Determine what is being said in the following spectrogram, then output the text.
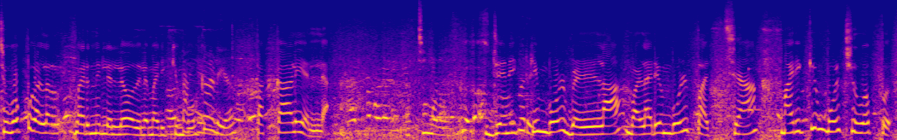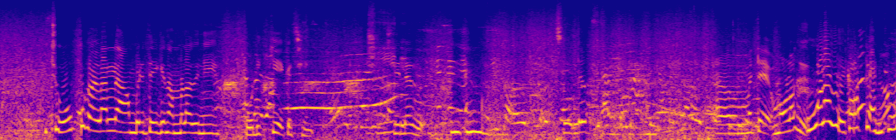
ചുവപ്പ് കളർ വരുന്നില്ലല്ലോ അതിൽ മരിക്കുമ്പോൾ തക്കാളിയാ? തക്കാളിയല്ല. ജനിക്കുമ്പോൾ വെള്ള വളരുമ്പോൾ പച്ച മരിക്കുമ്പോൾ ചുവപ്പ്. ചുവപ്പ് കളറിലാകുമ്പോഴത്തേക്ക് നമ്മൾ അതിനെ പൊടിക്കുകയൊക്കെ ചെയ്യും. ചിലത്. മറ്റേ മുളക്. മുളക് കറക്റ്റ് ആൻസർ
